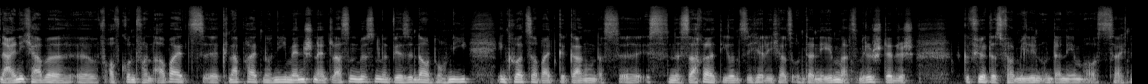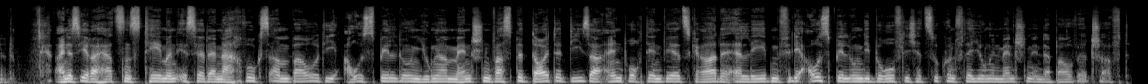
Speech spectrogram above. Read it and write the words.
Nein, ich habe äh, aufgrund von Arbeitsknappheit noch nie Menschen entlassen müssen und wir sind auch noch nie in Kurzarbeit gegangen. Das äh, ist eine Sache, die uns uns sicherlich als Unternehmen, als mittelständisch geführtes Familienunternehmen auszeichnet. Eines Ihrer Herzensthemen ist ja der Nachwuchs am Bau, die Ausbildung junger Menschen. Was bedeutet dieser Einbruch, den wir jetzt gerade erleben, für die Ausbildung, die berufliche Zukunft der jungen Menschen in der Bauwirtschaft?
